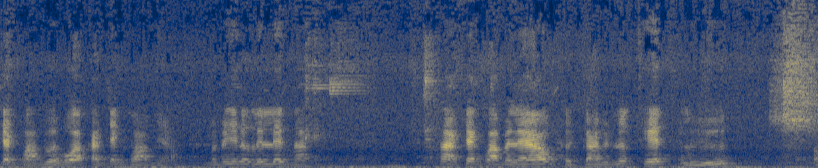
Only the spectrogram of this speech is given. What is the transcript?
แจ้งความด้วย เพราะว่าการแจ้งความเนี่ย มันไม่ใช่เรื่องเล่นๆนะ ถ้าแจ้งความไปแล้วเกิดกลารเป็นเรื่องเท็จหรืออ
